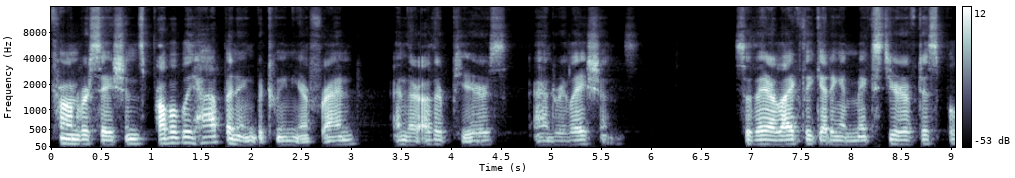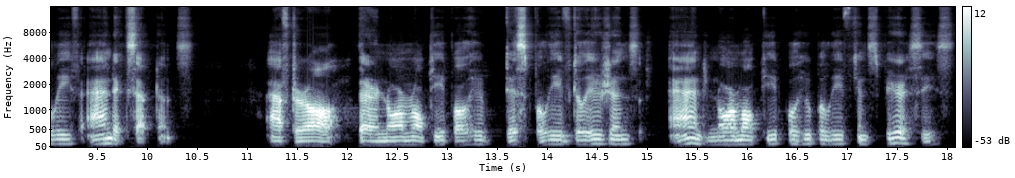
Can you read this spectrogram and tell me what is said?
conversations probably happening between your friend and their other peers and relations. So they are likely getting a mixture of disbelief and acceptance. After all, there are normal people who disbelieve delusions and normal people who believe conspiracies.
